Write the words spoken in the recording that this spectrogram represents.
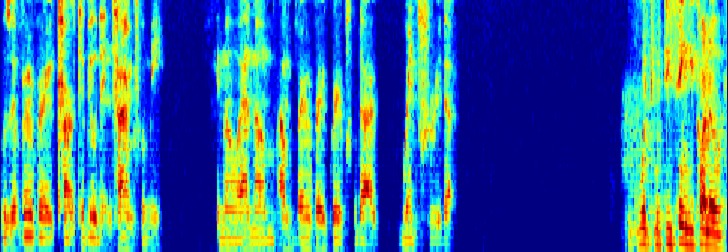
It was a very, very character building time for me. You know, and um, I'm very, very grateful that I went through that. What What do you think you kind of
